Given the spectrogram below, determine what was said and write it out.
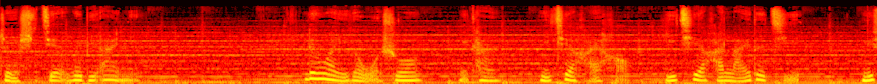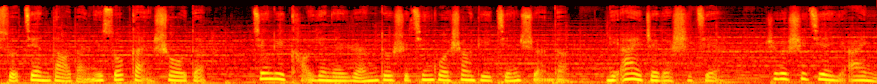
这个世界未必爱你。”另外一个我说：“你看，一切还好，一切还来得及。你所见到的，你所感受的。”经历考验的人都是经过上帝拣选的。你爱这个世界，这个世界也爱你。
